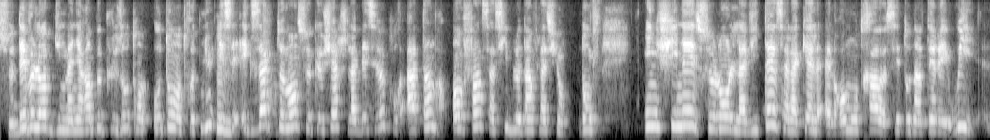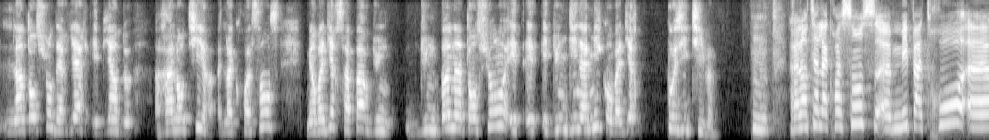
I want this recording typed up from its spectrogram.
se développe d'une manière un peu plus auto-entretenue. Et hmm. c'est exactement ce que cherche la BCE pour atteindre enfin sa cible d'inflation. Donc, in fine, selon la vitesse à laquelle elle remontera euh, ses taux d'intérêt, oui, l'intention derrière est bien de ralentir la croissance, mais on va dire ça part d'une bonne intention et d'une dynamique, on va dire, positive. Hmm. Ralentir la croissance, euh, mais pas trop. Euh,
